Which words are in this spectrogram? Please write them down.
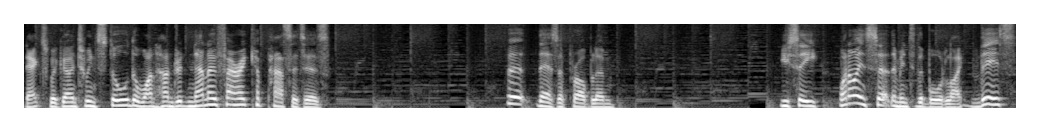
Next we're going to install the 100 nanofarad capacitors. But there's a problem. You see, when I insert them into the board like this,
